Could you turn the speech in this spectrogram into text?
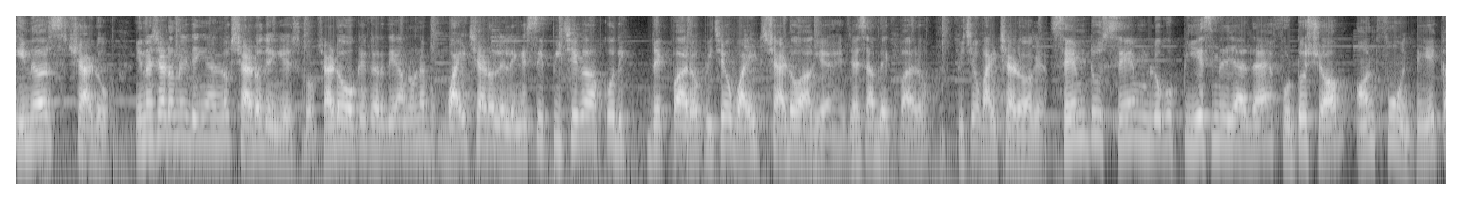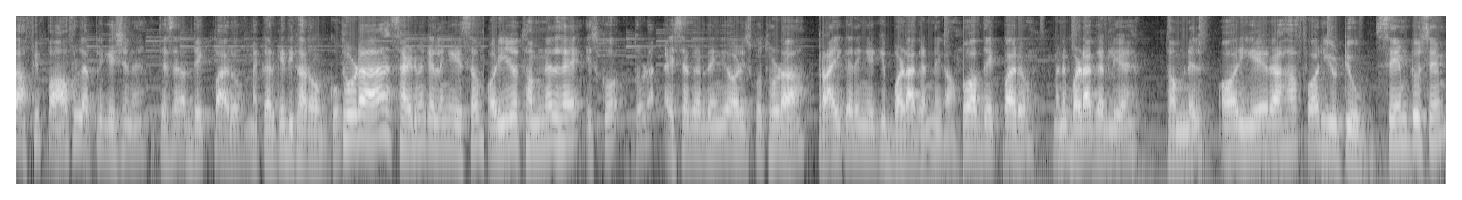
इनर शेडो इनर शेडो नहीं देंगे, हम लोग शेडो देंगे इसको। शेडो ओके कर दिया, हम लोग ने व्हाइट शेडो ले लेंगे। सी पीछे का आपको देख पा रहे हो, पीछे व्हाइट शेडो आ गया है, जैसे आप देख पा रहे हो, पीछे व्हाइट शेडो आ गया। सेम टू सेम हम लोग को पीएस मिल जाता है फोटोशॉप ऑन फ़ोन ये काफ़ी पावरफुल एप्लीकेशन है, जैसे आप देख पा रहे हो, मैं करके दिखा रहा हूँ आपको। थोड़ा साइड में कर लेंगे ये सब, और ये जो थंबनेल है, इसको थोड़ा ऐसा कर देंगे, और इसको थोड़ा ट्राई करेंगे कि बड़ा करने का। तो आप देख पा रहे हो, मैंने बड़ा कर लिया है। थंबनेल और ये रहा for YouTube same to same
